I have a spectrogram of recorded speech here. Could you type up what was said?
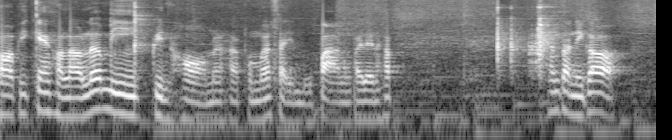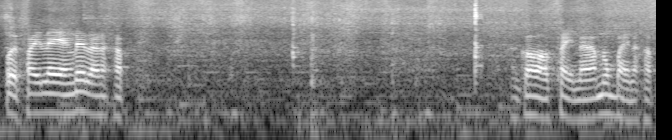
พอพริกแกงของเราเริ่มมีกลิ่นหอมนะครับ ผมก็ใส่หมูป่าลงไปเลยนะครับ ขั้นตอนนี้ก็เปิดไฟแรงได้แล้วนะครับ แล้วก็ใส่น้ำลงไปนะครับ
